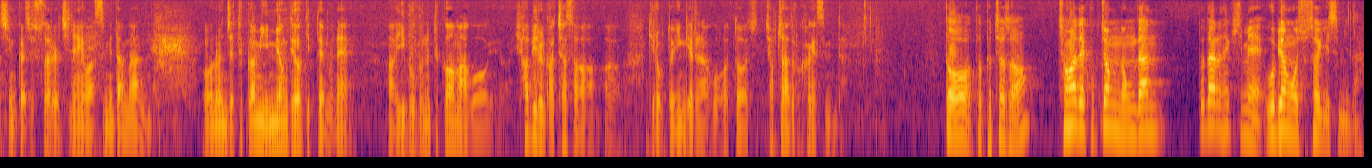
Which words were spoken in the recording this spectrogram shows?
지금까지 수사를 진행해 왔습니다만 오늘 이제 특검이 임명되었기 때문에 어, 이 부분은 특검하고 협의를 거쳐서 어, 기록도 인계를 하고 또 협조하도록 하겠습니다. 또 덧붙여서 청와대 국정농단 또 다른 핵심에 우병우 수석이 있습니다.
